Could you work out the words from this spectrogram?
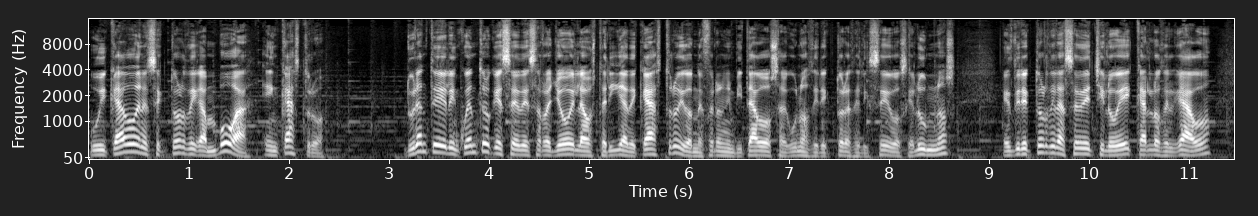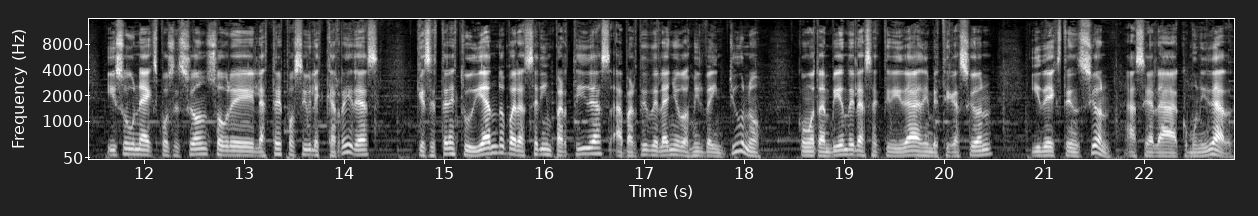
ubicado en el sector de Gamboa, en Castro. Durante el encuentro que se desarrolló en la hostería de Castro y donde fueron invitados algunos directores de liceos y alumnos, el director de la sede Chiloé, Carlos Delgado, hizo una exposición sobre las tres posibles carreras que se están estudiando para ser impartidas a partir del año 2021, como también de las actividades de investigación y de extensión hacia la comunidad.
